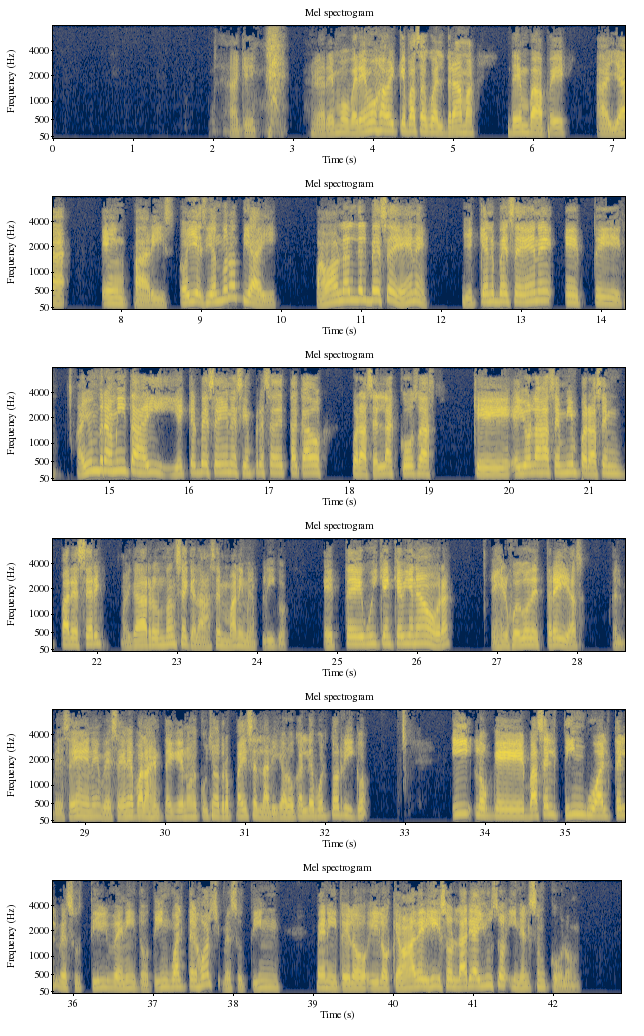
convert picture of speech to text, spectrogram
Aquí. veremos, veremos a ver qué pasa con el drama de Mbappé allá en París. Oye, siéndonos de ahí, vamos a hablar del BCN. Y es que el BCN, este, hay un dramita ahí, y es que el BCN siempre se ha destacado por hacer las cosas que ellos las hacen bien, pero hacen parecer, valga la redundancia, que las hacen mal, y me explico. Este weekend que viene ahora es el juego de estrellas del BCN, BCN para la gente que nos escucha en otros países, la Liga Local de Puerto Rico, y lo que va a ser Team Walter versus Team Benito, Team Walter Hodge versus Team Benito, y, y los que van a dirigir son Larry Ayuso y Nelson Colón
